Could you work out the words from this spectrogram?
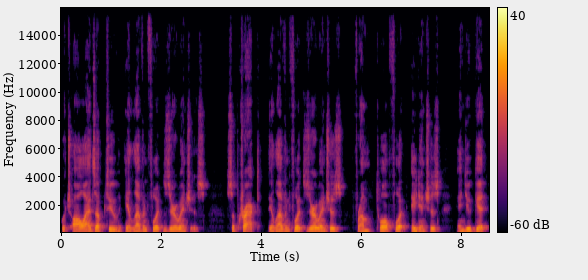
which all adds up to 11 foot 0 inches. Subtract the 11 foot 0 inches from 12 foot 8 inches and you get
